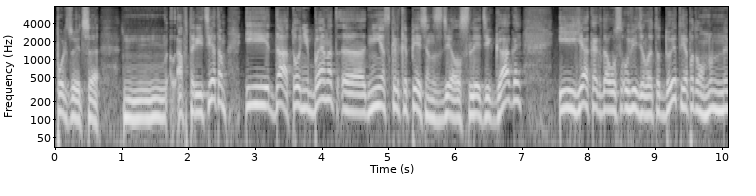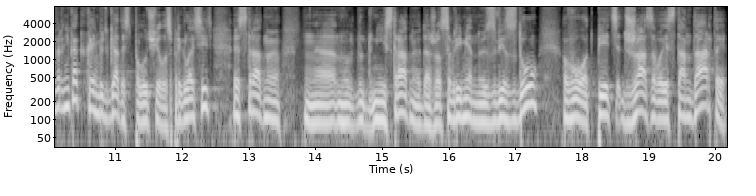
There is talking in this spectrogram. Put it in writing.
пользуется авторитетом. И да, Тони Беннет э, несколько песен сделал с Леди Гагой. И я, когда увидел этот дуэт, я подумал, ну, наверняка какая-нибудь гадость получилась. Пригласить эстрадную, э, ну, не эстрадную даже, а современную звезду, вот, петь джазовые стандарты,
